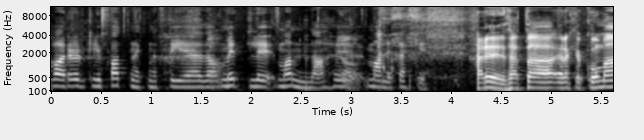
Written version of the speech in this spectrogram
var örgli í badnegna frí eða milli manna, ég manni þetta ekki. Herri, þetta er ekki að koma.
